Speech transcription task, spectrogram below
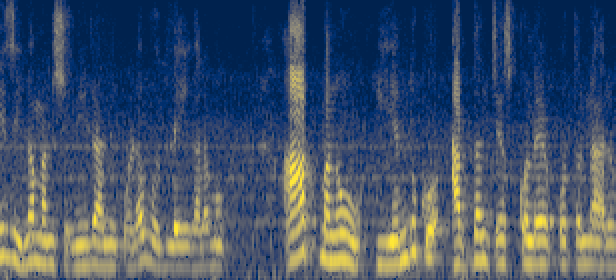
ఈజీగా మన శరీరాన్ని కూడా వదిలేయగలము. ఆత్మను ఎందుకు అర్థం చేసుకోలేకపోతున్నారు?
